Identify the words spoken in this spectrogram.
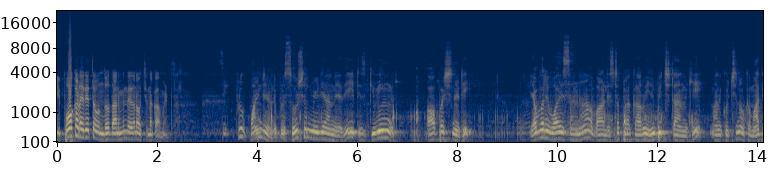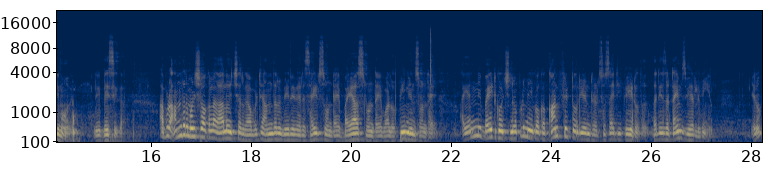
ఈ పోకడ ఏదైతే ఉందో దాని మీద ఏదైనా చిన్న కామెంట్ సార్ ఇప్పుడు పాయింట్ ఇప్పుడు సోషల్ మీడియా అనేది ఇట్ ఈస్ గివింగ్ ఆపర్చునిటీ ఎవరి వాయిస్ అన్నా వాళ్ళ ఇష్ట ప్రకారం వినిపించడానికి మనకు వచ్చిన ఒక మాధ్యమం అది. బేసిక్గా. అప్పుడు అందరు మనుషులు ఒకలాగా ఆలోచించారు కాబట్టి అందరూ వేరే వేరే సైడ్స్ ఉంటాయి బయాస్లు ఉంటాయి వాళ్ళ ఒపీనియన్స్ ఉంటాయి. అవన్నీ బయటకు వచ్చినప్పుడు మీకు ఒక కాన్ఫ్లిక్ట్ ఓరియంటెడ్ సొసైటీ క్రియేట్ అవుతుంది. That is the times we're living in. You know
